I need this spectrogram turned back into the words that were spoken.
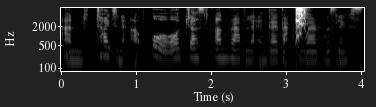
and tighten it up or just unravel it and go back to where it was loose.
